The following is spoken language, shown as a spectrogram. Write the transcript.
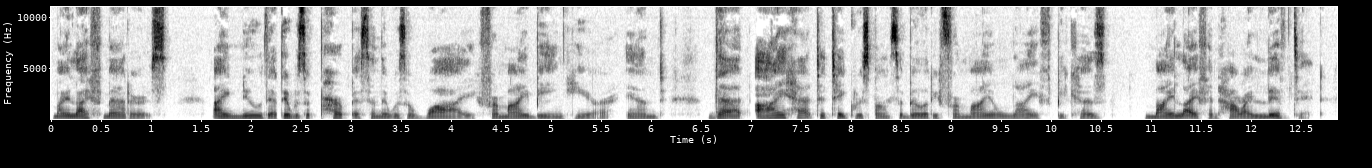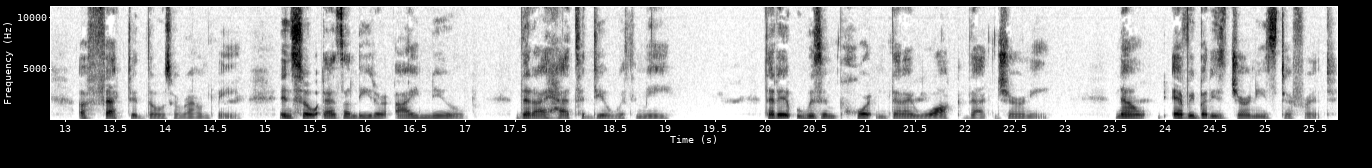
my life matters. I knew that there was a purpose and there was a why for my being here, and that I had to take responsibility for my own life because my life and how I lived it affected those around me. And so, as a leader, I knew that I had to deal with me, that it was important that I walk that journey. Now, everybody's journey is different,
